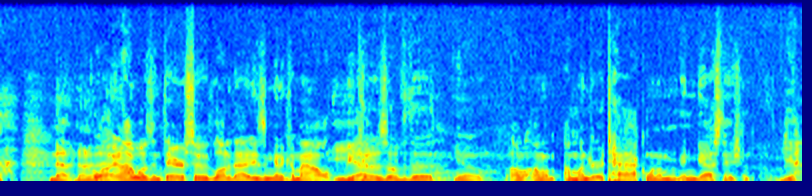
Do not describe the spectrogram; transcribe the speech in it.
no, none of Well, and I wasn't there, so a lot of that isn't going to come out Yeah. because of the, you know, I'm, I'm, I'm under attack when I'm in gas stations. Yeah.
